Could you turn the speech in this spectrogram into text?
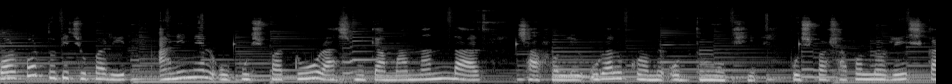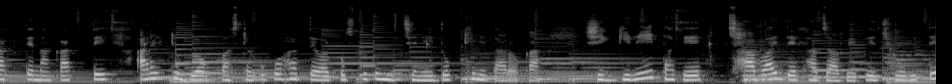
পরপর দুটি সুপারহিট অ্যানিমেল ও পুষ্পা টু রাশ্মিকা মান্নান্দার সাফল্যের উড়াল ক্রমে ঊর্ধ্বমুখী। পুষ্পা সাফল্য রেশ কাটতে না কাটতেই আরেকটি ব্লকবাস্টার উপহার দেওয়ার প্রস্তুতি নিচ্ছেন এই দক্ষিণী তারকা। শিগগিরই তাকে ছাবায় দেখা যাবে। এই ছবিতে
